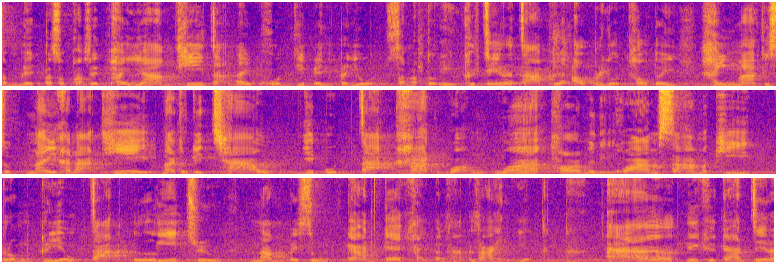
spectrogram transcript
สำเร็จประสบความสำเร็จพยายามที่จะได้ผลที่เป็นประโยชน์สำหรับตัวเอง คือเจรจาเพื่อเอาประโยชน์เข้าตัวเองให้มากที่สุด ในขณะที่นักธุรกิจชาวญี่ปุ่นจะคาดหวังว่า harmony ความสามัคคีกลมเกลียวจะ lead to นำไปสู่การแก้ไขปัญหารายละเอียดต่างๆอ่านี่คือการเจร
